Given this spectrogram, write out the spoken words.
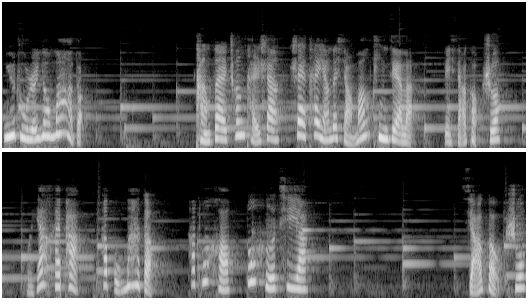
女主人要骂的。躺在窗台上晒太阳的小猫听见了，对小狗说：“不要害怕，它不骂的，它多好多和气呀。”小狗说：“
